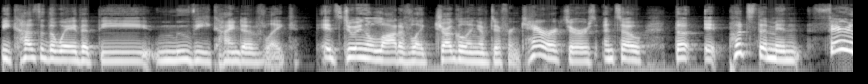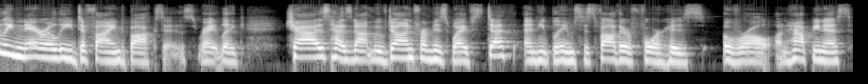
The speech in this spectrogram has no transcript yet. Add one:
because of the way that the movie kind of like it's doing a lot of like juggling of different characters and so the it puts them in fairly narrowly defined boxes right? Like chaz has not moved on from his wife's death and he blames his father for his overall unhappiness.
